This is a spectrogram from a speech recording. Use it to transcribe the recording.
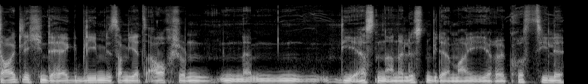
deutlich hinterher geblieben. Es haben jetzt auch schon ähm, die ersten Analysten wieder mal ihre Kursziele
